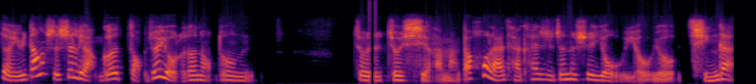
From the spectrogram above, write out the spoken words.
等于当时是两个早就有了的脑洞，就就写了嘛。到后来才开始真的是有有有情感，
